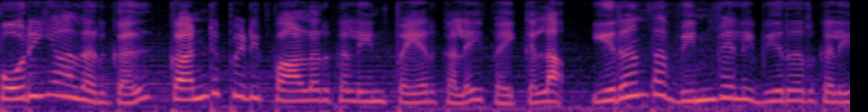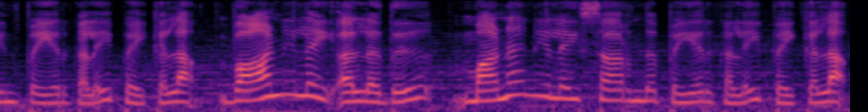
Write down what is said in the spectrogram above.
பொறியாளர்கள் கண்டுபிடிப்பாளர்களின் பெயர்களை வைக்கலாம். இறந்த விண்வெளி வீரர்களின் பெயர்களை வைக்கலாம். வானிலை அல்லது மனநிலை சார்ந்த பெயர்களை வைக்கலாம்.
